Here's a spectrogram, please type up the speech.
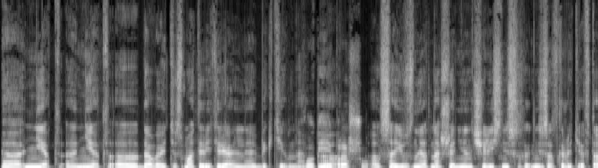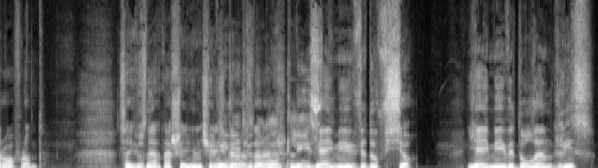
Э, нет, нет, э, давайте смотреть реально и объективно. Вот я и прошу. Э, союзные отношения начались не с открытия Второго фронта. Союзные отношения начались Вы гораздо раньше. Я имею в виду все. Я имею в виду ленд-лиз,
